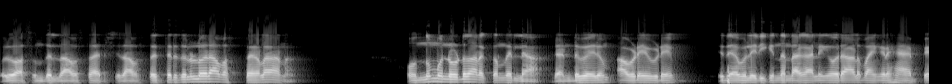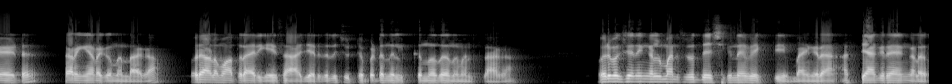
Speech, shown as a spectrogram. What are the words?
ഒരു അസന്തുലിതാവസ്ഥ അരക്ഷിതാവസ്ഥ ഇത്തരത്തിലുള്ള ഒരു അവസ്ഥകളാണ്. ഒന്നും മുന്നോട്ട് നടക്കുന്നില്ല. രണ്ടുപേരും അവിടെ ഇവിടെയും ഇതേപോലെ ഇരിക്കുന്നുണ്ടാകാം. അല്ലെങ്കിൽ ഒരാൾ ഭയങ്കര ഹാപ്പി ആയിട്ട് കറങ്ങി നടക്കുന്നുണ്ടാകാം. ഒരാൾ മാത്രമായിരിക്കും ഈ സാഹചര്യത്തിൽ ചുറ്റപ്പെട്ട് നിൽക്കുന്നത് എന്ന് മനസ്സിലാകാം. ഒരുപക്ഷെ നിങ്ങൾ മനസ്സിൽ ഉദ്ദേശിക്കുന്ന വ്യക്തി ഭയങ്കര അത്യാഗ്രഹങ്ങൾ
